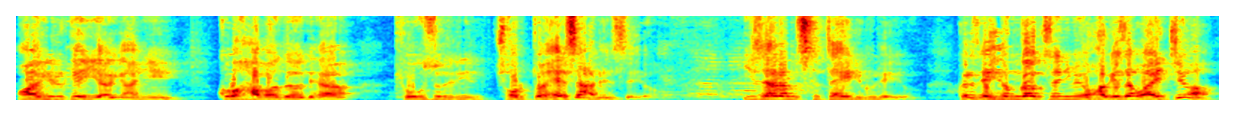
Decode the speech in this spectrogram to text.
아, 이렇게 이야기하니 그 하버드 대학 교수들이 졸도해서 안 했어요. 이 사람 스타일이 그래요. 그래서 현각 스님이 화계사 와 있죠?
